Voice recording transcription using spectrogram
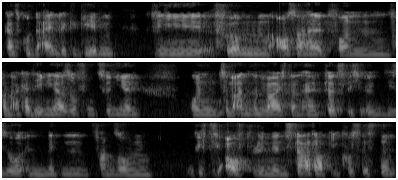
ganz guten Einblick gegeben, wie Firmen außerhalb von, von Academia so funktionieren und zum anderen war ich dann halt plötzlich irgendwie so inmitten von so einem richtig aufblühenden Startup-Ecosystem.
